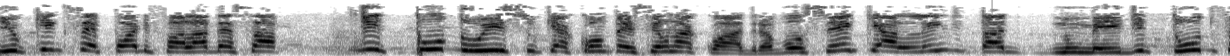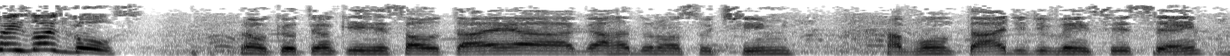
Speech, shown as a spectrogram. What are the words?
E o que, que você pode falar dessa de tudo isso que aconteceu na quadra? Você que além de estar no meio de tudo fez dois gols. Não, o que eu tenho que ressaltar é a garra do nosso time, a vontade de vencer sempre.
